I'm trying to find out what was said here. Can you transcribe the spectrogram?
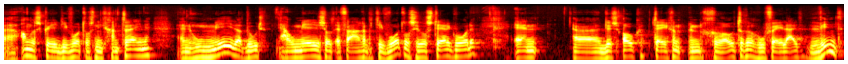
Uh, anders kun je die wortels niet gaan trainen. En hoe meer je dat doet, hoe meer je zult ervaren dat die wortels heel sterk worden. En uh, dus ook tegen een grotere hoeveelheid wind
